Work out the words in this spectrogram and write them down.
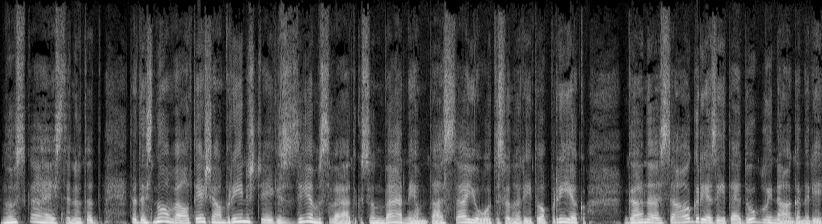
Nu, skaisti. Nu, tad, tad es novēlu tiešām brīnišķīgas Ziemassvētkus un bērniem tās sajūtas un arī to prieku. Gan eh, Saugriezītē Dublinā, gan arī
